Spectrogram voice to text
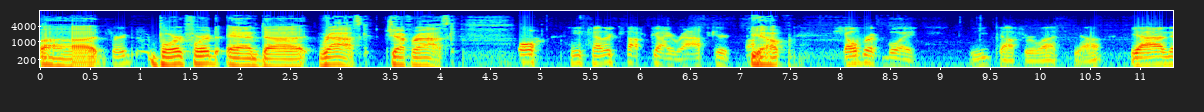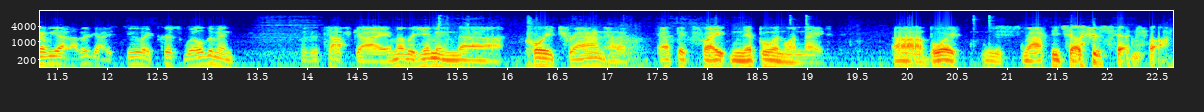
uh, Ford? Borgford, and uh, Rask, Jeff Rask. Oh, he's another tough guy, Rasker. Yep. Shellbrook boy. He's tough for us, yeah. Yeah, and then we had other guys too, like Chris Wildeman was a tough guy. I remember him and uh Corey Tran had a epic fight in Nipawin one night. Uh boy, we just smacked each other's heads off.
